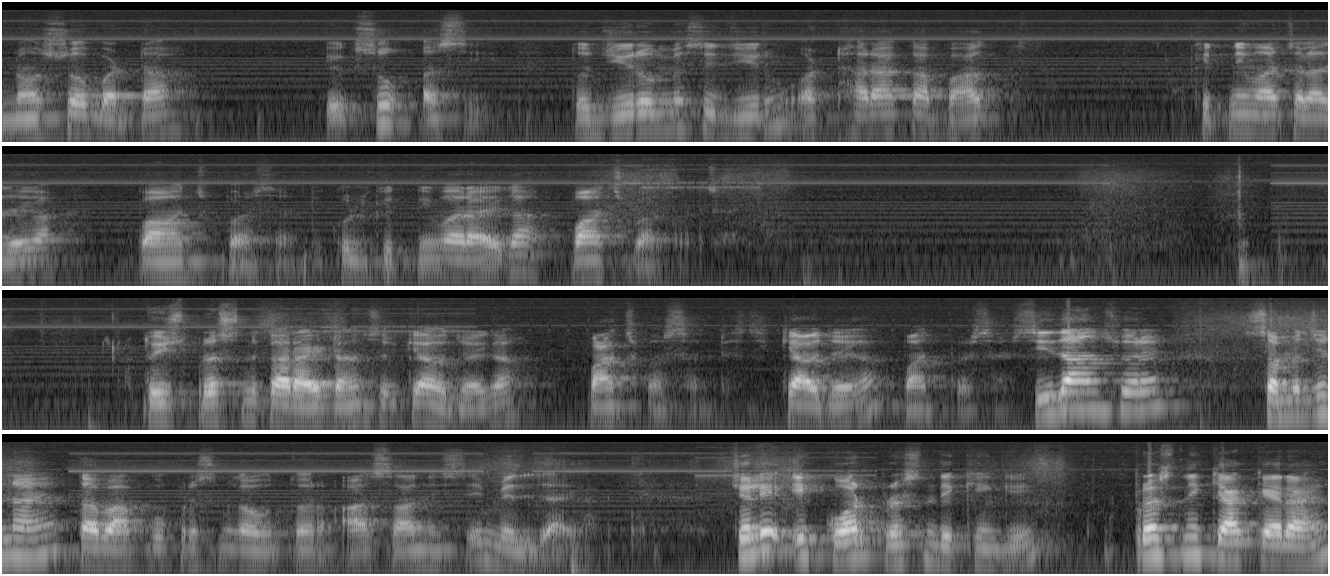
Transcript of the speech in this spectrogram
900 बटा 180 तो ज़ीरो में से ज़ीरो अट्ठारह का भाग कितनी बार चला जाएगा? पाँच परसेंट। कुल कितनी बार आएगा? पाँच बार कट जाएगा तो इस प्रश्न का राइट आंसर क्या हो जाएगा? पाँच परसेंटेज क्या हो जाएगा? पाँच परसेंट सीधा आंसर है, समझना है, तब आपको प्रश्न का उत्तर आसानी से मिल जाएगा। चलिए एक और प्रश्न देखेंगे। प्रश्न क्या कह रहा है?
